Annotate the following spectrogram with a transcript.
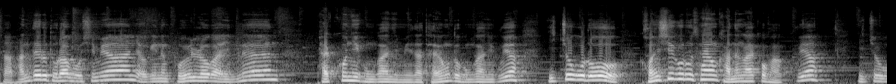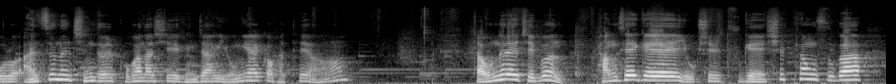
자, 반대로 돌아보시면 여기는 보일러가 있는 발코니 공간입니다. 다용도 공간이고요. 이쪽으로 건식으로 사용 가능할 것 같고요. 이쪽으로 안 쓰는 짐들 보관하시기 굉장히 용이할 것 같아요. 자, 오늘의 집은 방 3개, 욕실 2개, 실평수가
